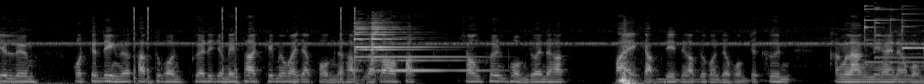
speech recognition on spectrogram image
อย่าลืมกดกระดิ่งนะครับ ทุกคนเพื่อที่จะไม่พลาดคลิปใหม่ๆจากผมนะครับ แล้วก็ฝากช่องเพื่อนผมด้วยนะครับ ไปกับดินนะครับทุกคนเดี๋ยวผมจะขึ้นข้างล่างนี้ให้นะครับผม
